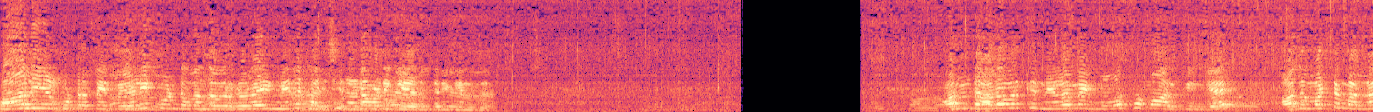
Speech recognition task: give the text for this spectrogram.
பாலியல் குற்றத்தை வெளிக்கொண்டு வந்தவர்களை மீது கட்சி நடவடிக்கை எடுத்திருக்கிறது. அந்த அளவிற்கு நிலைமை மோசமா இருக்குங்க. அது மட்டுமல்ல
